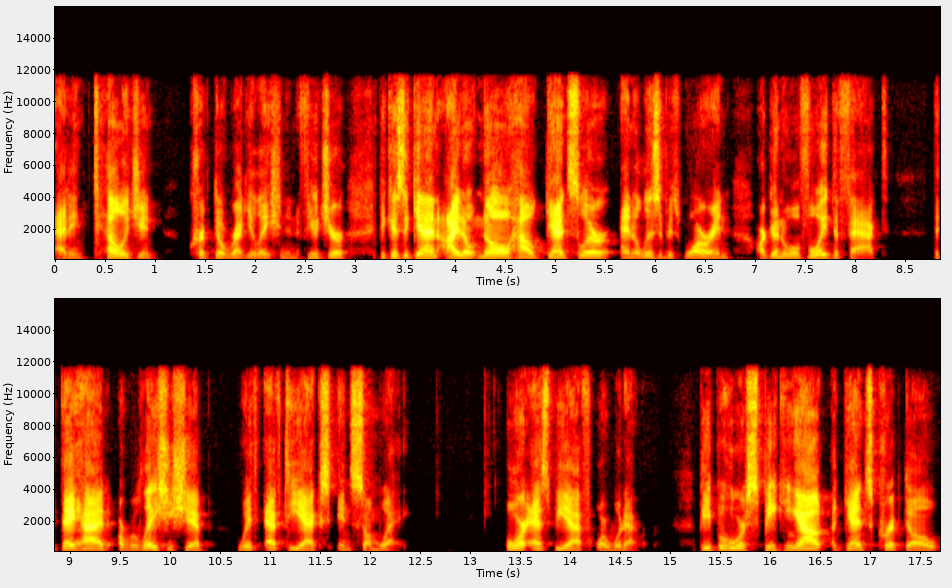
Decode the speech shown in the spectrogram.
at intelligent crypto regulation in the future. Because again, I don't know how Gensler and Elizabeth Warren are going to avoid the fact that they had a relationship with FTX in some way or SBF or whatever. People who are speaking out against crypto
